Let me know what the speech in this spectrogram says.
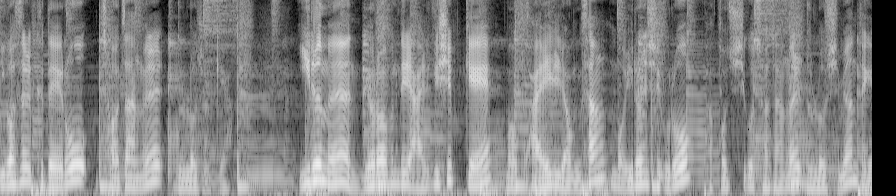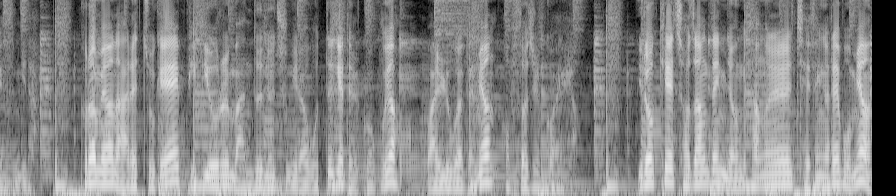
이것을 그대로 저장을 눌러줄게요. 이름은 여러분들이 알기 쉽게 뭐 과일 영상 뭐 이런 식으로 바꿔주시고 저장을 눌러주시면 되겠습니다. 그러면 아래쪽에 비디오를 만드는 중이라고 뜨게 될 거고요. 완료가 되면 없어질 거예요. 이렇게 저장된 영상을 재생을 해보면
